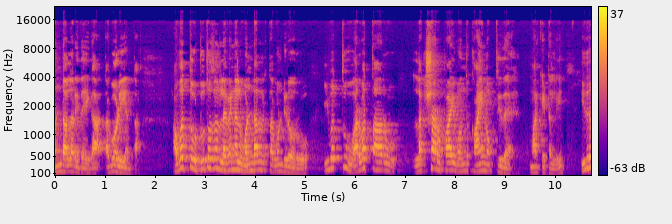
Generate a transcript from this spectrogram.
ಒನ್ ಡಾಲರ್ ಇದೆ ಈಗ, ತಗೊಳ್ಳಿ ಅಂತ. ಅವತ್ತು ಟೂ ತೌಸಂಡ್ ಲೆವೆನಲ್ಲಿ ಒನ್ ಡಾಲರ್ ತಗೊಂಡಿರೋರು ಇವತ್ತು ಅರವತ್ತಾರು ಲಕ್ಷ ರೂಪಾಯಿ ಒಂದು ಕಾಯಿನ್ ಹೋಗ್ತಿದೆ ಮಾರ್ಕೆಟಲ್ಲಿ ಇದ್ರ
